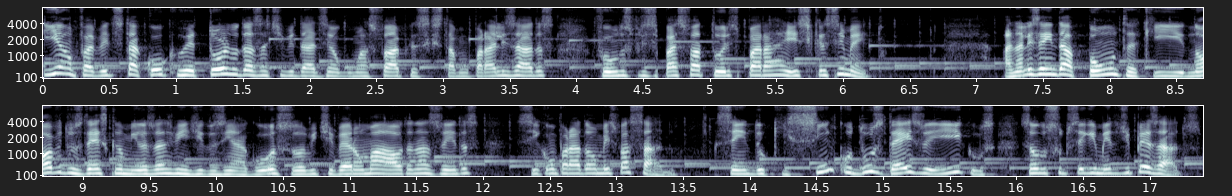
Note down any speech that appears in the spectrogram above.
e a Anfávia destacou que o retorno das atividades em algumas fábricas que estavam paralisadas foi um dos principais fatores para este crescimento. A análise ainda aponta que 9 dos 10 caminhões mais vendidos em agosto obtiveram uma alta nas vendas se comparado ao mês passado, sendo que 5 dos 10 veículos são do subsegmento de pesados.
